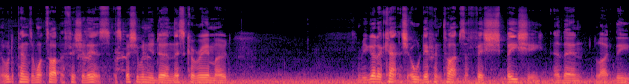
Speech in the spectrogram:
it all depends on what type of fish it is, especially when you're doing this career mode you got to catch all different types of fish species, and then like the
